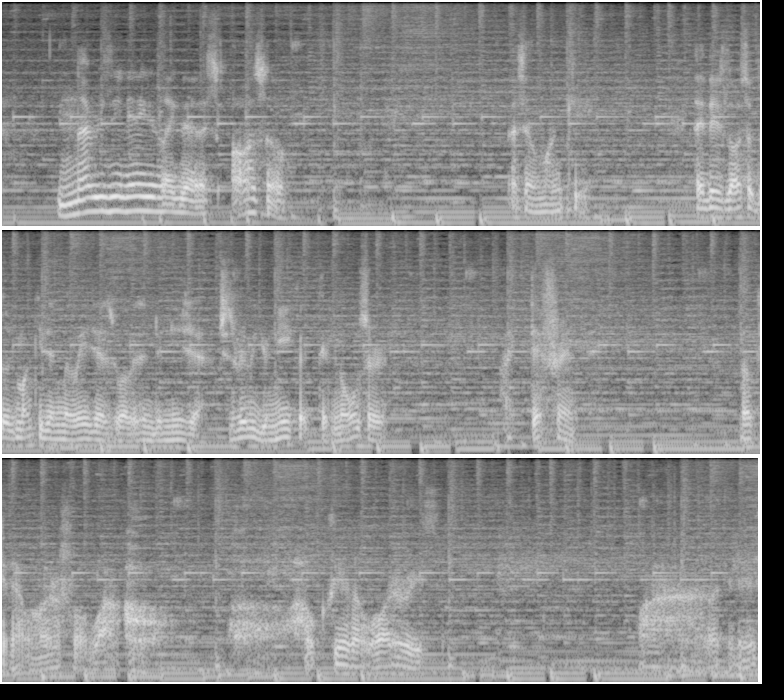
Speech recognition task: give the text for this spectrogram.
Never seen anything like that. That's awesome. That's a monkey. And there's lots of those monkeys in Malaysia as well as Indonesia, which is really unique. Like their nose are like different. Look at that waterfall. Wow. how clear that water is. Wow, look at this.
